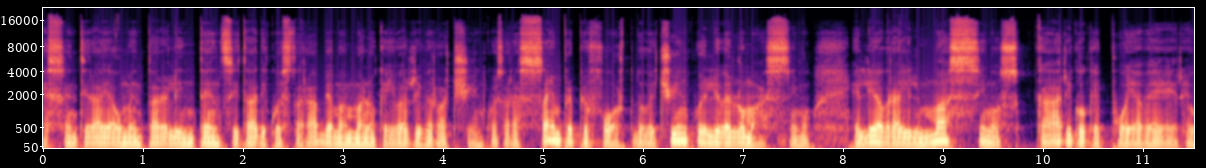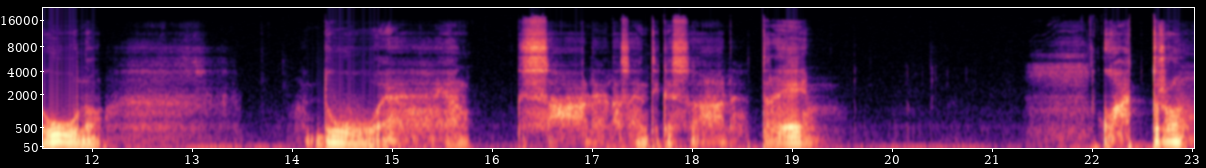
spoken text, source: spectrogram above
e sentirai aumentare l'intensità di questa rabbia man mano che io arriverò a 5. Sarà sempre più forte, dove 5 è il livello massimo e lì avrai il massimo scarico che puoi avere. 1. due, e sale, la senti che sale, tre, quattro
